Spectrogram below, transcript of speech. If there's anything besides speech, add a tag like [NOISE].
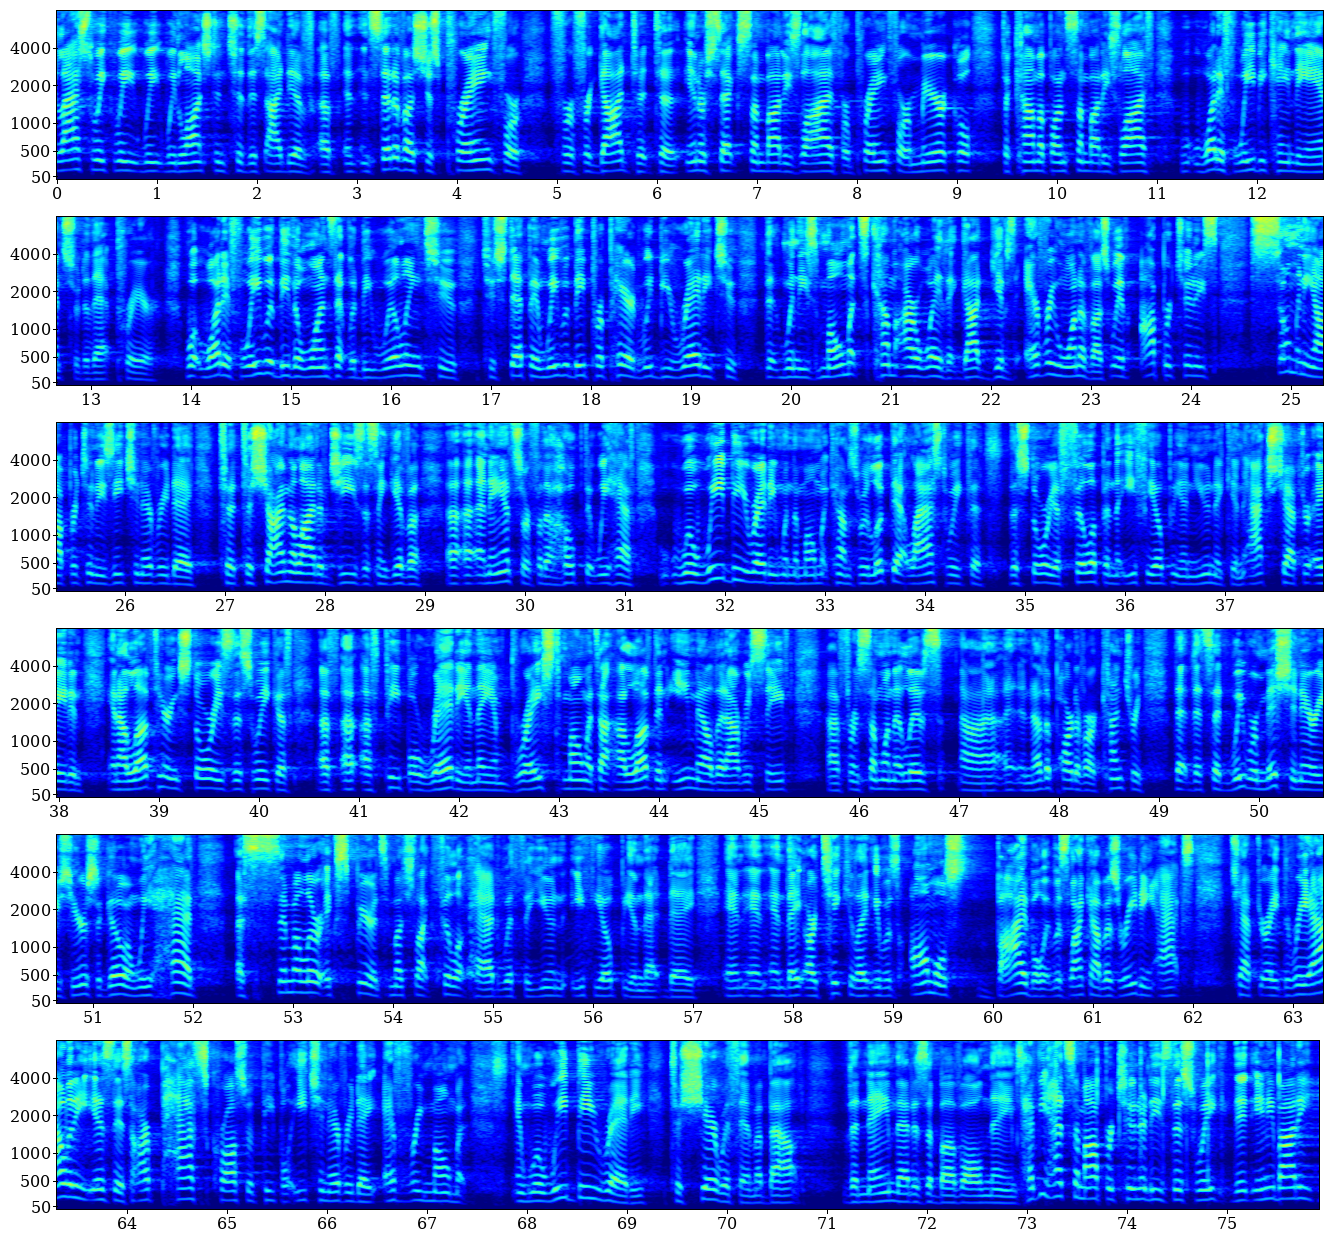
Hey, last week we, we, we launched into this idea of, of instead of us just praying for, for, for God to, to intersect somebody's life or praying for a miracle to come upon somebody's life, what if we became the answer to that prayer? What, what if we would be the ones that would be willing to, to step in? We would be prepared. We'd be ready to, that when these moments come our way, that God gives every one of us, we have opportunities, so many opportunities each and every day to, to shine the light of Jesus and give a, a an answer for the hope that we have. Will we be ready when the moment comes? We looked at last week the, the story of Philip and the Ethiopian eunuch in Acts chapter 8. And, and I loved hearing stories this week of, of, of people ready and they embraced moments. I, I loved an email that I received uh, from someone that lives uh, in another part of our country that, that said, We were missionaries years ago and we had a similar experience, much like Philip had with the Ethiopian that day. And, and, and they articulate, it was almost Bible. It was like I was reading Acts chapter 8. The reality is this our paths cross with people each and every day, every moment. And will we be ready to share with them about the name that is above all names? Have you had some opportunities this week? Did anybody?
